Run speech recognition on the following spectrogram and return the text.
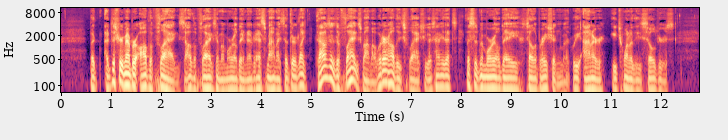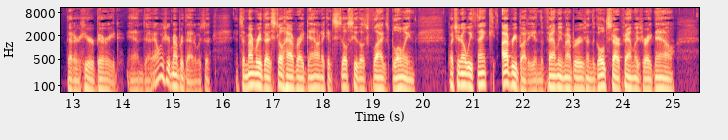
But I just remember all the flags, all the flags on Memorial Day. And I asked Mom, I said, there are like thousands of flags, Mama. What are all these flags? She goes, honey, that's this is Memorial Day celebration. But we honor each one of these soldiers that are here buried. And uh, I always remember that. It was a, it's a memory that I still have right now, and I can still see those flags blowing. But you know, we thank everybody and the family members and the Gold Star families right now.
